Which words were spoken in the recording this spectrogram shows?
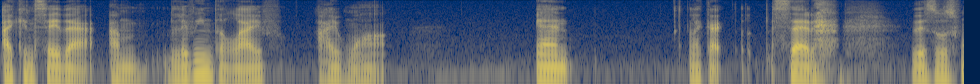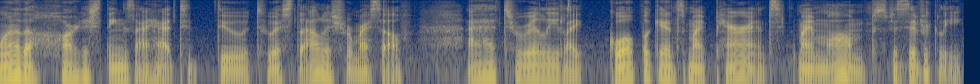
I can say that I'm living the life I want. And like I said, this was one of the hardest things I had to do to establish for myself. I had to really like go up against my parents, my mom specifically.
